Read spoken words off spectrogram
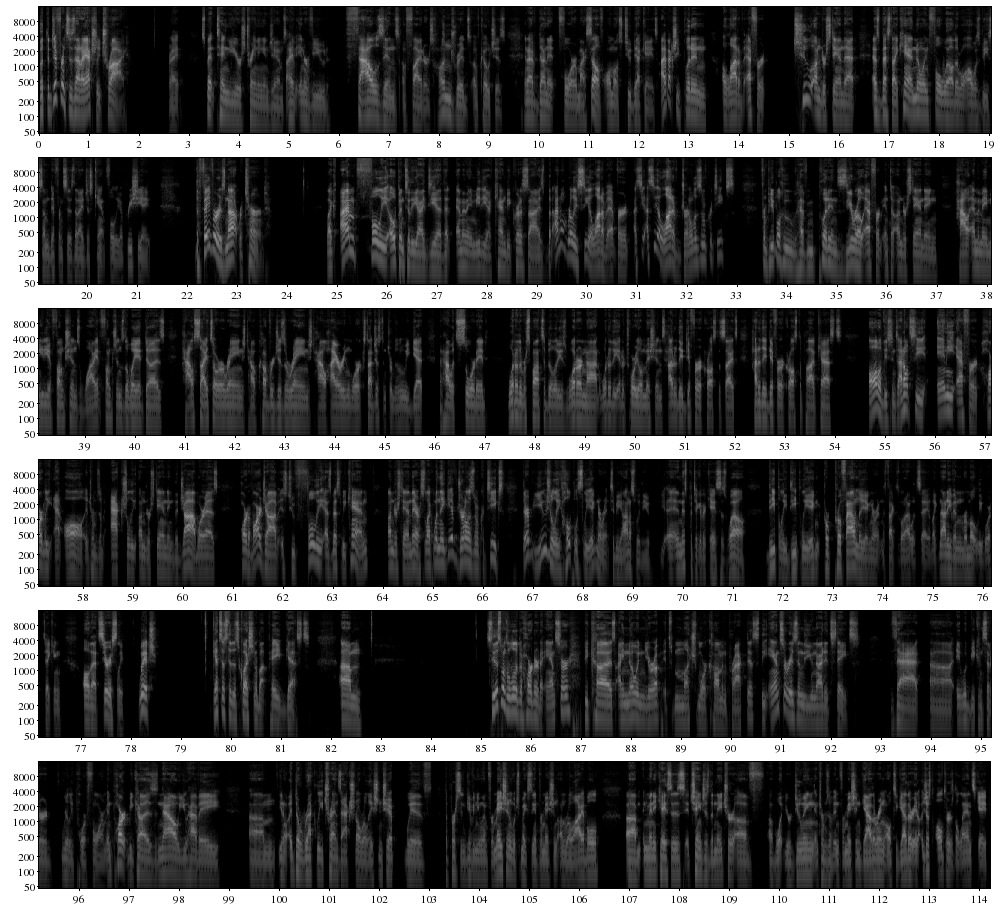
but the difference is that i actually try right? Spent 10 years training in gyms. I have interviewed thousands of fighters, hundreds of coaches, and I've done it for myself almost two decades. I've actually put in a lot of effort to understand that as best I can, knowing full well there will always be some differences that I just can't fully appreciate. The favor is not returned. Like I'm fully open to the idea that MMA media can be criticized, but I don't really see a lot of effort. I see I see a lot of journalism critiques from people who have put in zero effort into understanding how MMA media functions, why it functions the way it does, how sites are arranged, how coverage is arranged, how hiring works, not just in terms of who we get, but how it's sorted. What are the responsibilities? What are not? What are the editorial missions? How do they differ across the sites? How do they differ across the podcasts? All of these things. I don't see any effort, hardly at all, in terms of actually understanding the job. Whereas part of our job is to fully, as best we can, understand there. So, like when they give journalism critiques, they're usually hopelessly ignorant, to be honest with you. In this particular case as well, deeply, deeply, ign- profoundly ignorant. In fact, is what I would say. Like not even remotely worth taking all that seriously. Which gets us to this question about paid guests. Um, See, this one's a little bit harder to answer because I know in Europe it's much more common practice. The answer is in the United States that uh, it would be considered really poor form, in part because now you have a um, you know a directly transactional relationship with the person giving you information, which makes the information unreliable Um, in many cases, it changes the nature of of what you're doing in terms of information gathering altogether. It just alters the landscape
